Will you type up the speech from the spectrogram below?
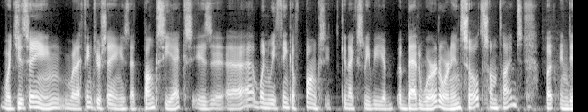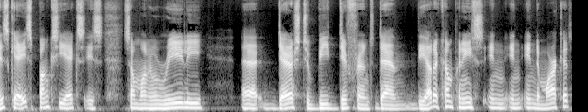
what you're saying, what I think you're saying is that punk CX is, uh, when we think of punks, it can actually be a, a, bad word or an insult sometimes. But in this case, punk CX is someone who really uh, dares to be different than the other companies in, in, in the market,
